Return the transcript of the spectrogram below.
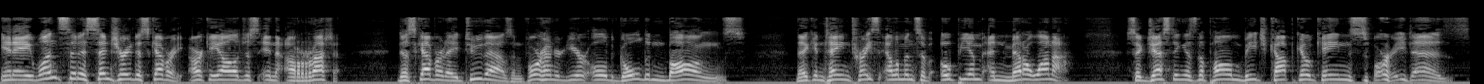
In a once in a century discovery, archaeologists in Russia discovered a 2,400 year old golden bongs. They contain trace elements of opium and marijuana, suggesting, as the Palm Beach cop cocaine story does,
